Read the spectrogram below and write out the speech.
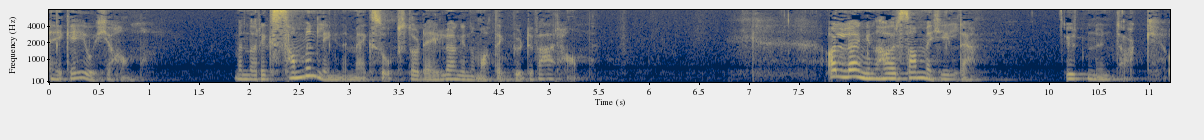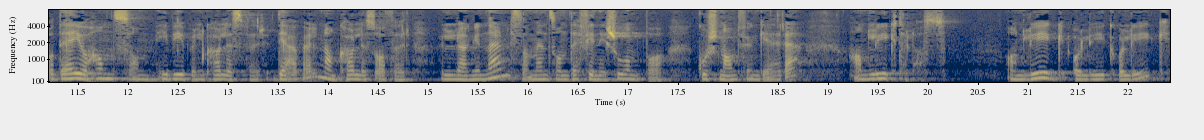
Jeg er jo ikke han. Men når jeg sammenligner meg, så oppstår det en løgn om at jeg burde være han. All løgn har samme kilde, uten unntak. Og det er jo han som i Bibelen kalles for djevelen. Han kalles også for løgneren, som en sånn definisjon på hvordan han fungerer. Han lyver til oss. Han lyver og lyver og lyver.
